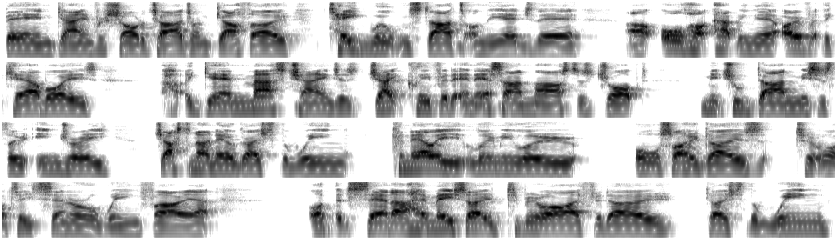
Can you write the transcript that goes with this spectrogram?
ban game for a shoulder charge on Gutho. Teig Wilton starts on the edge there. Uh, all hot happening there over at the Cowboys. Uh, again, mass changes. Jake Clifford and Esan Marsters dropped. Mitchell Dunn misses through injury. Justin O'Neill goes to the wing. Connelly Lemuelu also goes to he centre or wing far out at centre. Hamiso Tabuai Fidow goes to the wing.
